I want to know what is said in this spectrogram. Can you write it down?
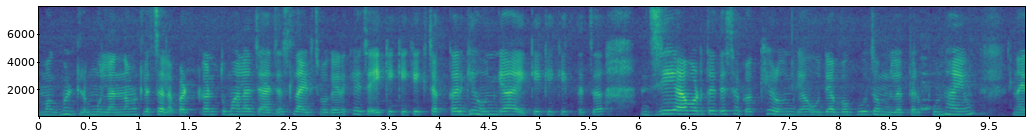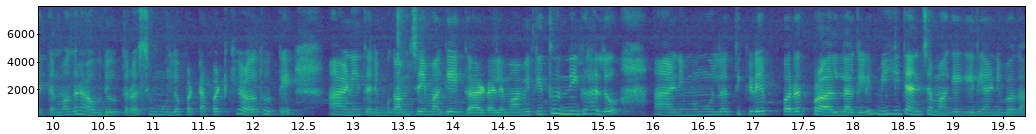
मग म्हटलं मुलांना म्हटलं चला पटकन तुम्हाला ज्या ज्या स्लाईड्स वगैरे खेळायच्या एक एक एक एक चक्कर घेऊन घ्या एक एक एक एक त्याचं जे आवडतं ते सगळं खेळून घ्या. उद्या बघू जम जमलं तर पुन्हा येऊ. नाहीतर मग राहू देऊ. तर असे मुलं पटापट खेळत होते. आणि तरी मग आमच्याही मागे एक गार्ड आले. मग आम्ही तिथून निघालो. आणि मग मुलं तिकडे परत पळायला लागली. मीही त्यांच्या मागे गेली. आणि बघा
